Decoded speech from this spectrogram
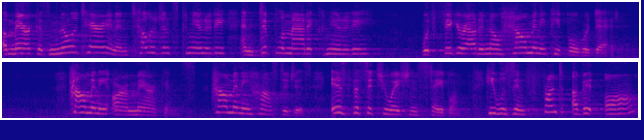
America's military and intelligence community and diplomatic community would figure out and know how many people were dead. How many are Americans? How many hostages? Is the situation stable? He was in front of it all,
